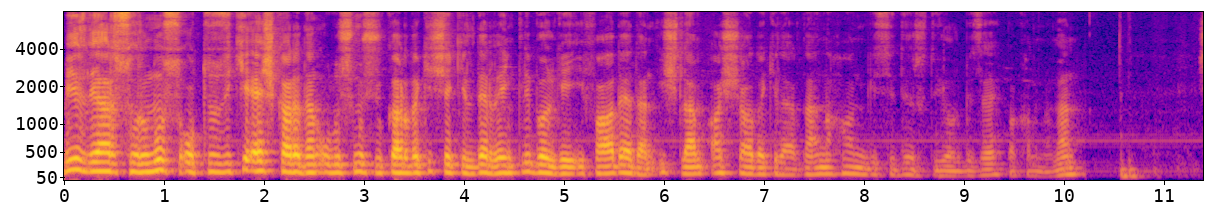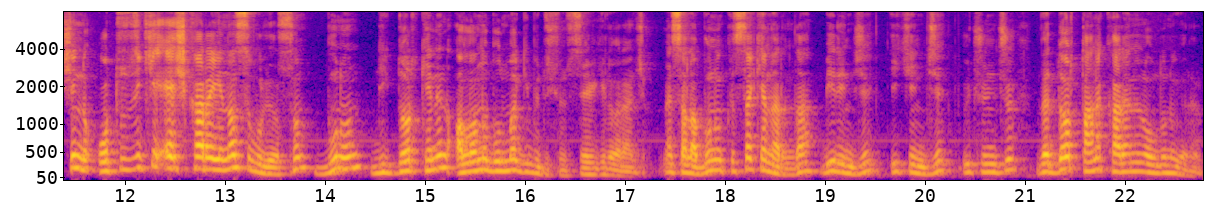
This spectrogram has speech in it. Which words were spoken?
Bir diğer sorumuz 32 eş kareden oluşmuş yukarıdaki şekilde renkli bölgeyi ifade eden işlem aşağıdakilerden hangisidir diyor bize. Bakalım hemen. Şimdi 32 eş kareyi nasıl buluyorsun? Bunun dikdörtgenin alanı bulma gibi düşün sevgili öğrencim. Mesela bunun kısa kenarında birinci, ikinci, üçüncü ve dört tane karenin olduğunu görüyorum.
